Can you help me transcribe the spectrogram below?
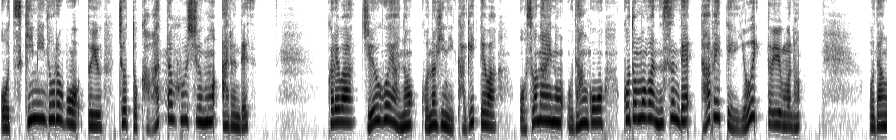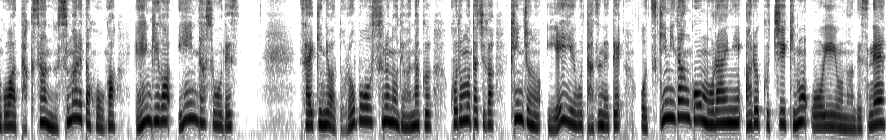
お月見泥棒というちょっと変わった風習もあるんです。これは十五夜のこの日に限っては、お供えのお団子を子供が盗んで食べてよいというもの。お団子はたくさん盗まれた方が縁起がいいんだそうです。最近では泥棒をするのではなく、子供たちが近所の家々を訪ねて、お月見団子をもらいに歩く地域も多いようなんですね。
